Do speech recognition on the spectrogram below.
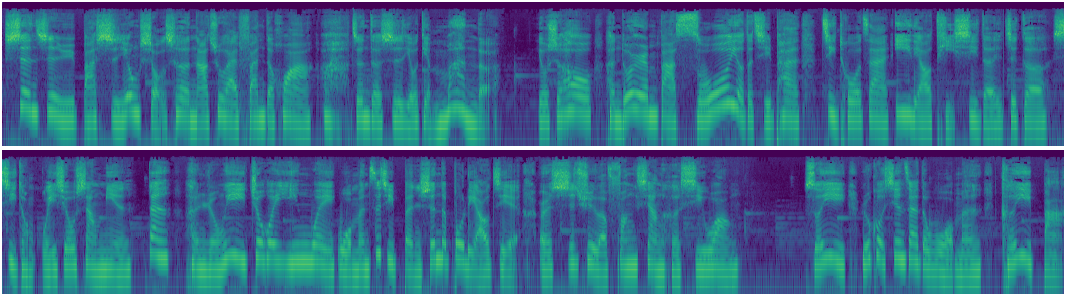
甚至于把使用手册拿出来翻的话，啊，真的是有点慢了。有时候很多人把所有的期盼寄托在医疗体系的这个系统维修上面，但很容易就会因为我们自己本身的不了解而失去了方向和希望。所以，如果现在的我们可以把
